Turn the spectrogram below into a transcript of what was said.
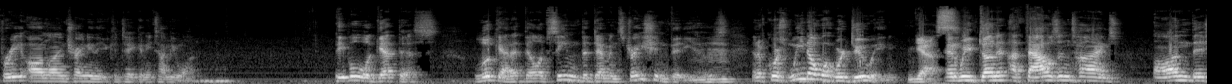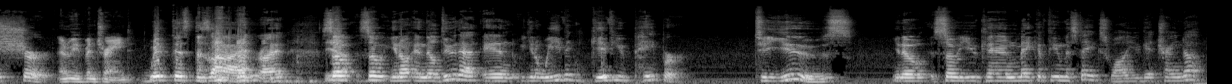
free online training that you can take anytime you want, people will get this, look at it, they'll have seen the demonstration videos, and of course, we know what we're doing. Yes. And we've done it a thousand times on this shirt and we've been trained. with this design, right? So, Yeah. so you know, and they'll do that, and you know, we even give you paper to use, you know, so you can make a few mistakes while you get trained up.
